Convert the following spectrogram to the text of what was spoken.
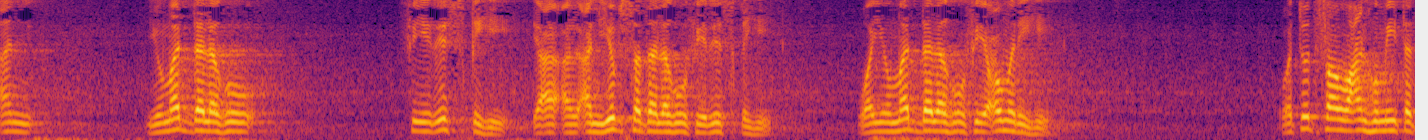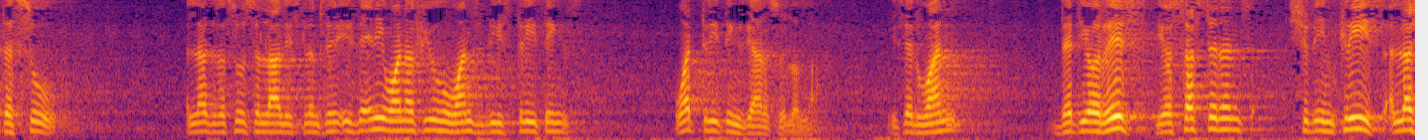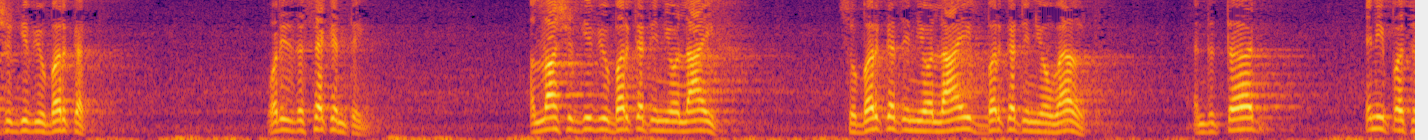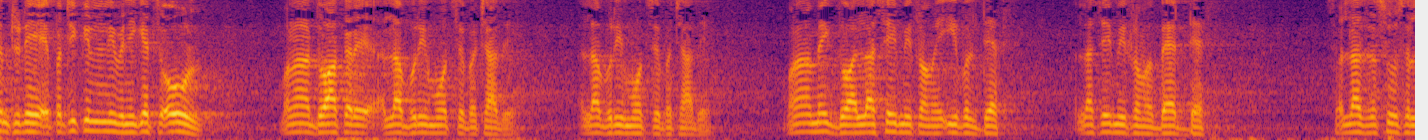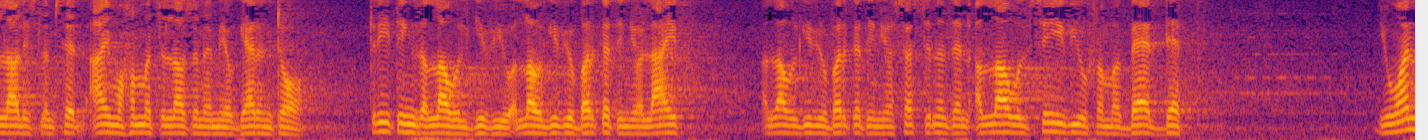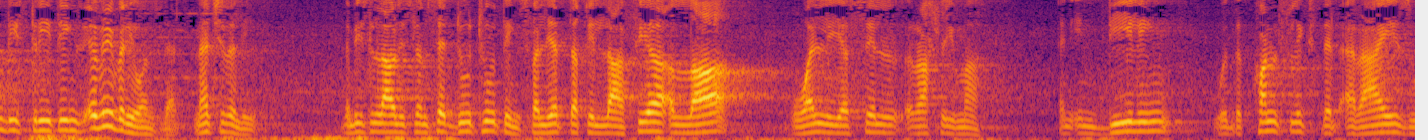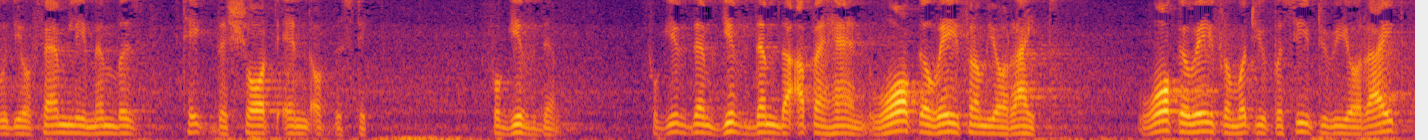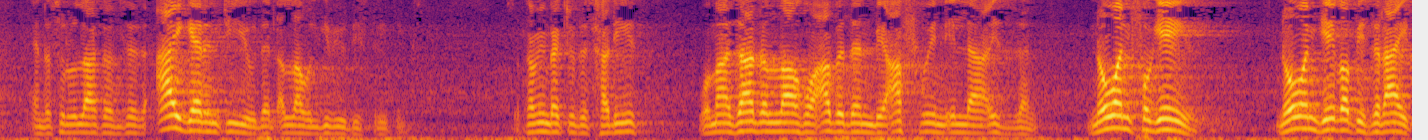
an yumadda lahu في رزقه أن يبسط له في رزقه ويمد له في عمره وتدفع عنه ميتة السوء Allah's Rasul Sallallahu says, Is there any one of you who wants these three things? What three things, Ya Rasulullah? He said, One, that your rizq, your sustenance should increase. Allah should give you barakat. What is the second thing? Allah should give you barakat in your life. So barakat in your life, barakat in your wealth. And the third, any person today, particularly when he gets old, Maulana dua kare, Allah buri maut se bacha de. Allah buri maut se bacha de. Maulana make dua, Allah save me from an evil death. Allah save me from a bad death. So Allah's Rasul sallallahu alayhi wa said, I Muhammad sallallahu alayhi wa am your guarantor. Three things Allah will give you. Allah will give you barakat in your life. Allah will give you barakat in your sustenance and Allah will save you from a bad death. You want these three things? Everybody wants that, naturally. Nabi Sallallahu Alaihi Wasallam said, do two things. فَلْيَتَّقِ اللَّهِ Fear Allah وَلْيَسِلْ رَحِمَهُ And in dealing with the conflicts that arise with your family members, take the short end of the stick. forgive them. Forgive them, give them the upper hand. Walk away from your right. Walk away from what you perceive to be your right. And Rasulullah says, I guarantee you that Allah will give you these three things. So coming back to this hadith, وَمَا زَادَ اللَّهُ عَبْدًا بِعَفْوٍ إِلَّا عِزًّا No one forgave. No one gave up his right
